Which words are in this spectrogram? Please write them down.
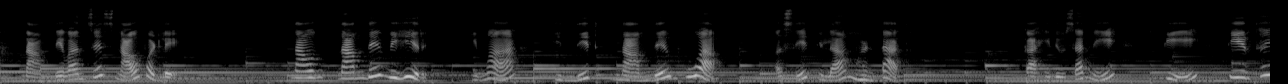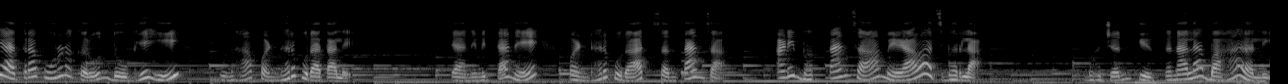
नामदेवांचेच नाव पडले. नाव नामदेव विहीर किंवा हिंदीत नामदेव कुवा असे तिला म्हणतात. काही दिवसांनी ती तीर्थयात्रा पूर्ण करून दोघेही पुन्हा पंढरपुरात आले. त्यानिमित्ताने पंढरपुरात संतांचा आणि भक्तांचा मेळावाच भरला. भजन कीर्तनाला बहार आली.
